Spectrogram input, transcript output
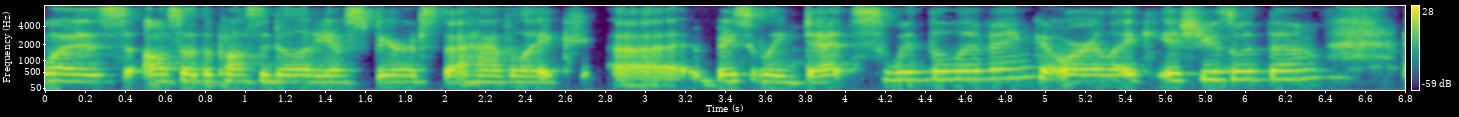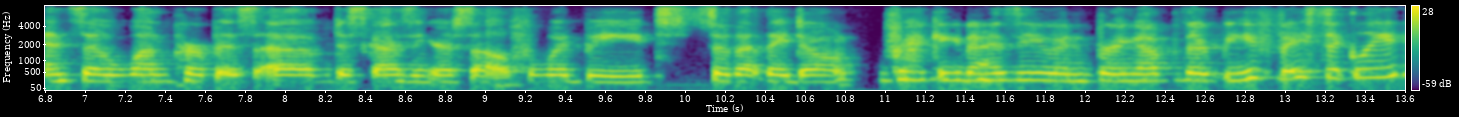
was also the possibility of spirits that have like uh, basically debts with the living or like issues with them. And so, one purpose of disguising yourself would be t- so that they don't recognize you and bring up their beef, basically.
